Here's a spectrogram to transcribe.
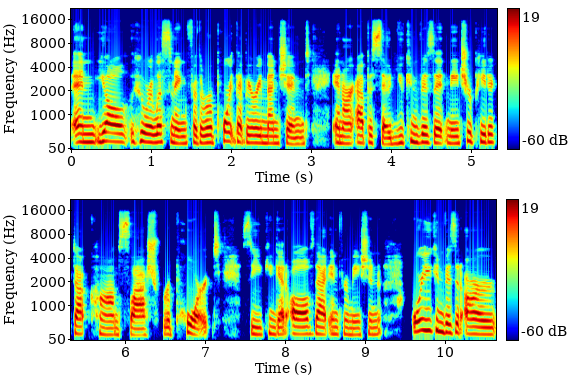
and y'all who are listening, for the report that Barry mentioned in our episode, you can visit naturepedic.com slash report. So you can get all of that information, or you can visit our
